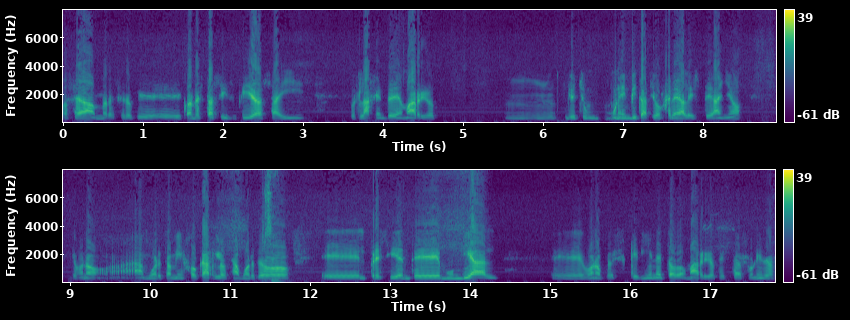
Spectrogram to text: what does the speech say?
O sea, me refiero que cuando estás seis días ahí, pues la gente de Marriott, mmm, yo he hecho una invitación general este año, que bueno, ha muerto mi hijo Carlos, ha muerto eh, el presidente mundial, eh, bueno, pues que viene todo Marriott de Estados Unidos.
